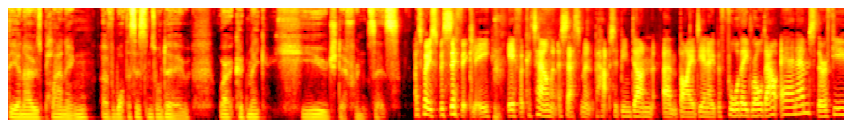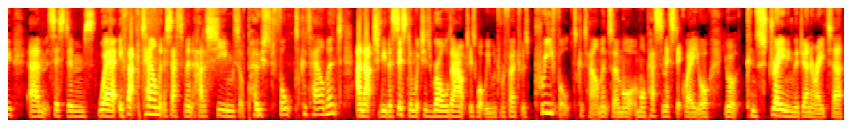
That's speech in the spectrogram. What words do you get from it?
DNO's planning of what the systems will do where it could make huge differences I suppose specifically if a curtailment assessment perhaps had been done um, by a DNO before they'd rolled out ANM. So there are a few um, systems where if that curtailment assessment had assumed sort of post-fault curtailment, and actually the system which is rolled out is what we would refer to as pre-fault curtailment, so a more a more pessimistic where you're you're constraining the generator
